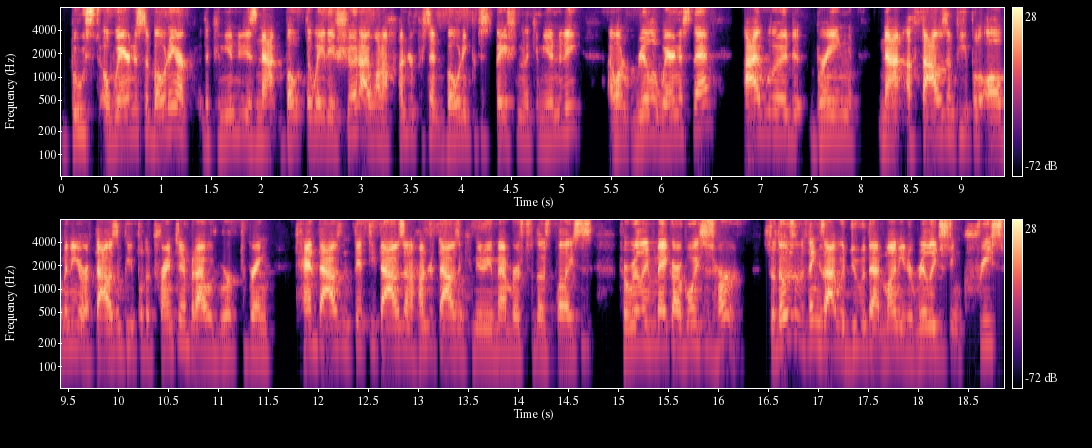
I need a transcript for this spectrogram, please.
boost awareness of voting. Our, the community does not vote the way they should. I want 100% voting participation in the community. I want real awareness that. I would bring not a thousand people to Albany or a thousand people to Trenton, but I would work to bring 10,000, 50,000, 100,000 community members to those places to really make our voices heard. So those are the things I would do with that money to really just increase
